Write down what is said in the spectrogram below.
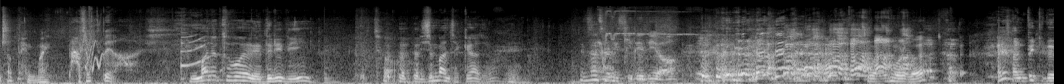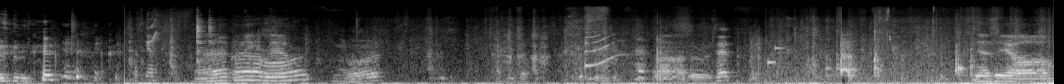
100만이 다섯 배야. 100만 유튜버의 애드립이 20만 제껴야죠. 상당히 기대돼요. 뭐라고요? 잔뜩 기대되는데. 네, 카메라 롤. 하나, 둘, 셋. 안녕하세요.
